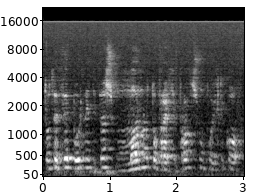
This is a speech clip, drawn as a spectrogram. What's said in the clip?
τότε δεν μπορεί να κοιτάς μόνο το βραχυπρόθεσμο πολιτικό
